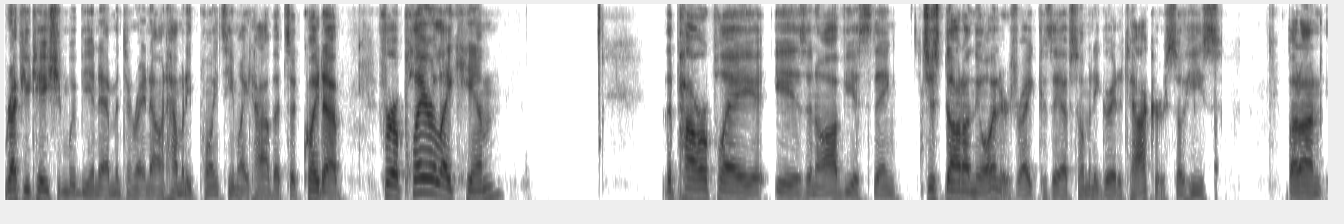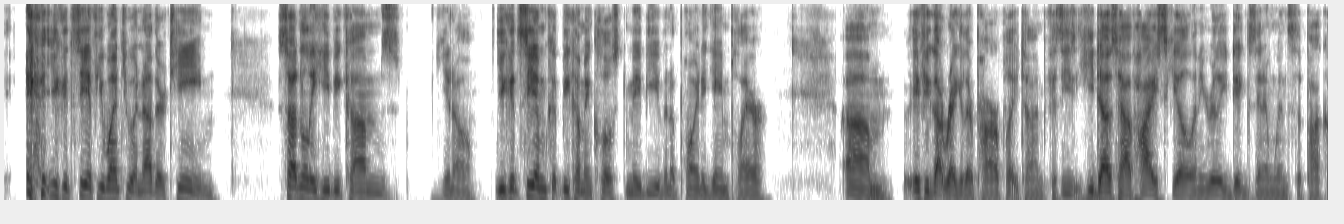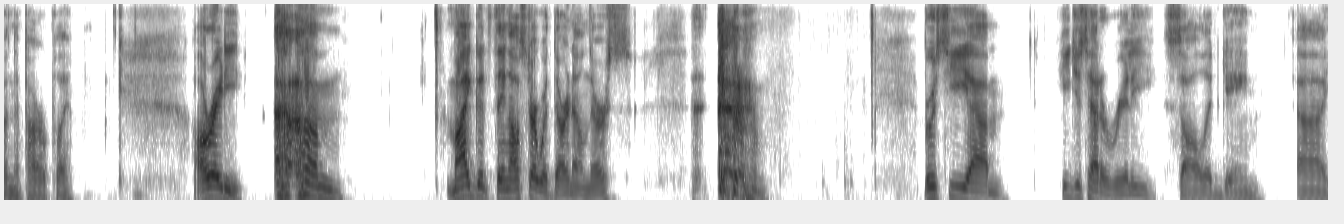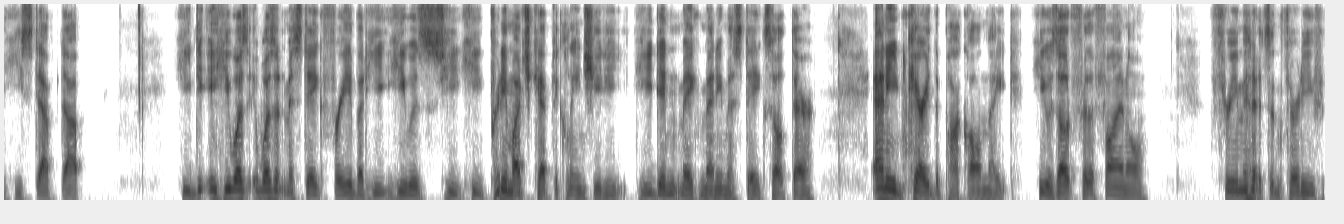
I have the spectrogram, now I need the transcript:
reputation would be in Edmonton right now and how many points he might have. That's a quite a for a player like him. The power play is an obvious thing, just not on the Oilers, right? Because they have so many great attackers. So he's, but on you could see if he went to another team, suddenly he becomes, you know, you could see him becoming close to maybe even a point a game player. Um, if he got regular power play time, because he he does have high skill and he really digs in and wins the puck on the power play. Alrighty, um, my good thing, I'll start with Darnell Nurse. Bruce, he um, he just had a really solid game. Uh, he stepped up. He he was it wasn't mistake free, but he he was he he pretty much kept a clean sheet. He he didn't make many mistakes out there, and he carried the puck all night. He was out for the final three minutes and thirty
